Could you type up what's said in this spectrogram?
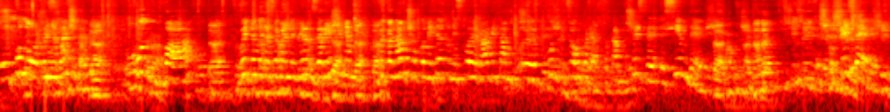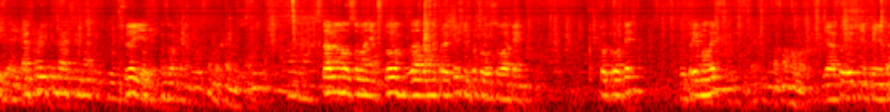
е, положення, бачите? Так, Пункт 2. так. Виділення земельних ділянок за рішенням виконавчого комітету міської ради, там е, пункти цього порядку, там 6, 7, 9. Так, а надо? 6, 9. Про ліквідацію. Все є. Ставлю на голосування. Хто за дане проект рішення, прошу голосувати. Хто проти? Утримались? Дякую, рішення прийнято.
